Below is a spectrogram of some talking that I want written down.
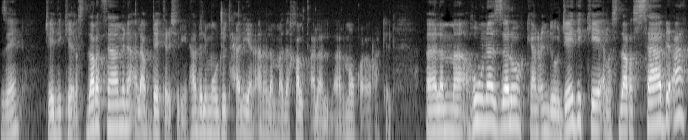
زين؟ JDK الإصدار الثامنة ال update 20 هذا اللي موجود حاليا أنا لما دخلت على الموقع اوراكل آه لما هو نزله كان عنده JDK الإصدار السابعة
